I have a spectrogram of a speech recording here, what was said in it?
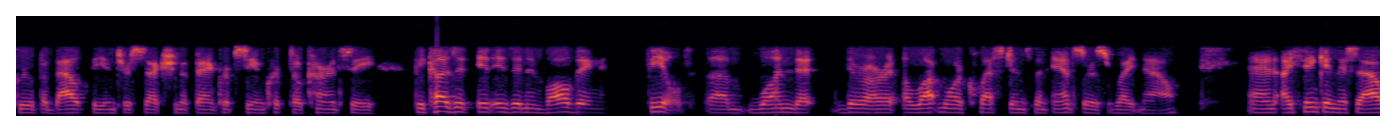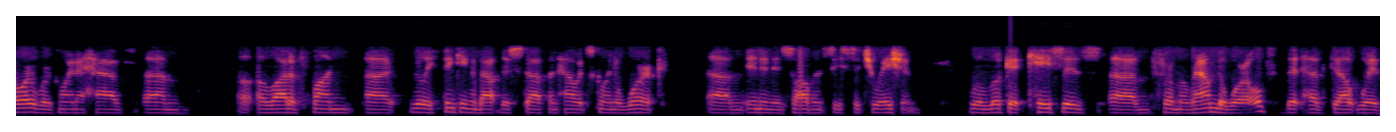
group about the intersection of bankruptcy and cryptocurrency because it, it is an evolving field, um, one that there are a lot more questions than answers right now. And I think in this hour, we're going to have um, a, a, lot of fun uh, really thinking about this stuff and how it's going to work um, in an insolvency situation. We'll look at cases um, from around the world that have dealt with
